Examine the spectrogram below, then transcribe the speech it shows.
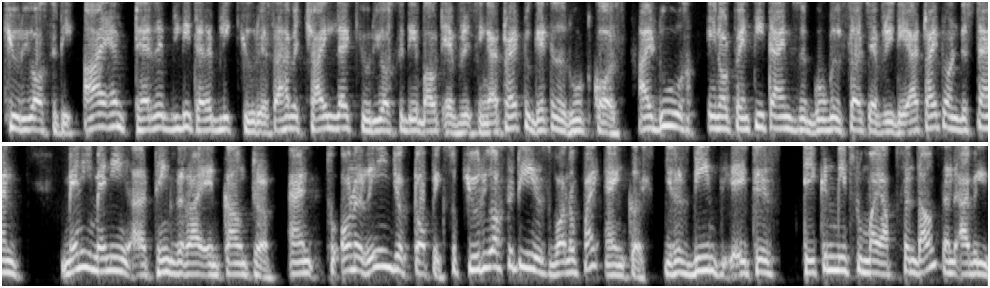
curiosity. I am terribly, terribly curious. I have a childlike curiosity about everything. I try to get to the root cause. I do, you know, 20 times a Google search every day. I try to understand many, many uh, things that I encounter and to, on a range of topics. So curiosity is one of my anchors. It has been, it has taken me through my ups and downs and I will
